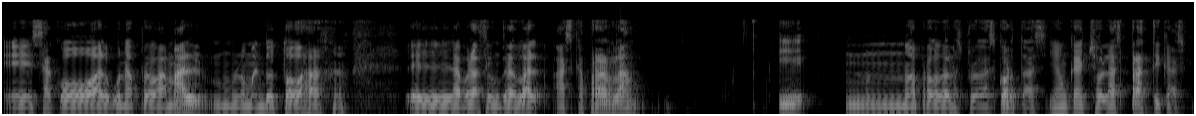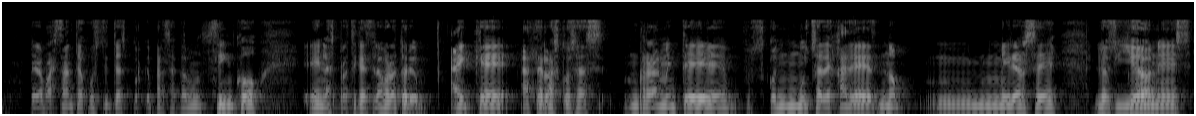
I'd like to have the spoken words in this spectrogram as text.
eh, sacó alguna prueba mal, lo mandó toda la evaluación gradual a escaparla y no ha aprobado las pruebas cortas. Y aunque ha hecho las prácticas, pero bastante justitas, porque para sacar un 5 en las prácticas de laboratorio. Hay que hacer las cosas realmente pues, con mucha dejadez, no mm, mirarse los guiones,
